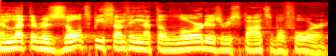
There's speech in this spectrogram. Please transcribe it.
and let the results be something that the Lord is responsible for.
